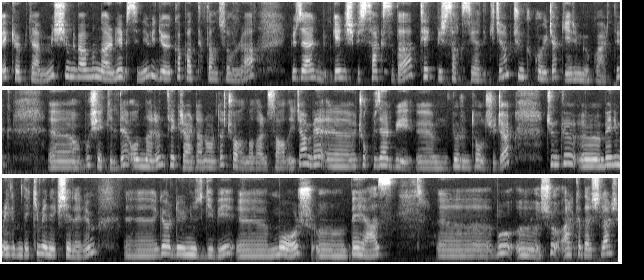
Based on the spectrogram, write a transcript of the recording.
ve köklenmiş. Şimdi ben bunların hepsini videoyu kapattıktan sonra güzel geniş bir saksıda tek bir saksıya dikeceğim. Çünkü koyacak yerim yok artık. Ee, bu şekilde onların tekrardan orada çoğalmalarını sağlayacağım ve e, çok güzel bir e, görüntü oluşacak. Çünkü e, benim elimdeki menekşelerim e, gördüğünüz gibi e, mor, e, beyaz, Ee, bu e, şu arkadaşlar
